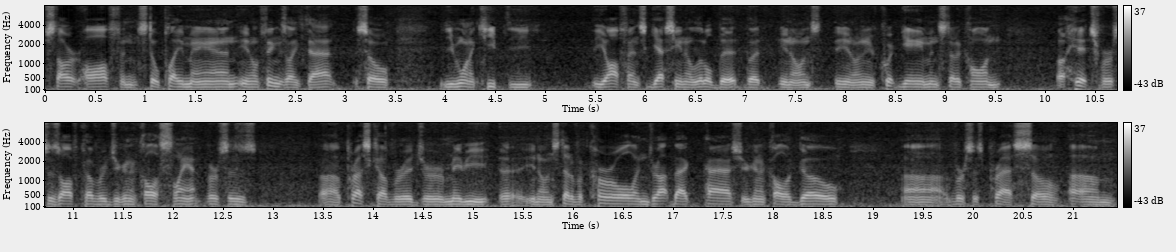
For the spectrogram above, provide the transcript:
start off and still play man. You know, things like that. So you want to keep the the offense guessing a little bit, but you know, in, you know, in your quick game, instead of calling a hitch versus off coverage, you're going to call a slant versus uh, press coverage, or maybe uh, you know, instead of a curl and drop back pass, you're going to call a go uh, versus press. So um,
